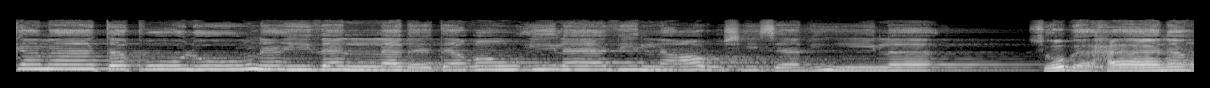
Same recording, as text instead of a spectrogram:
كما تقولون إذا لابتغوا إلى ذي العرش سبيلا سبحانه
